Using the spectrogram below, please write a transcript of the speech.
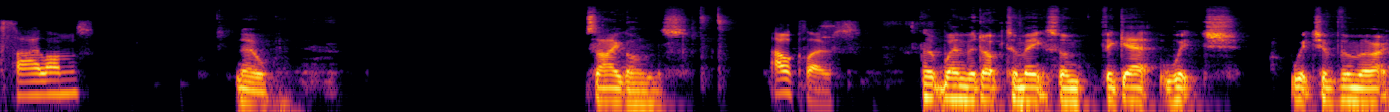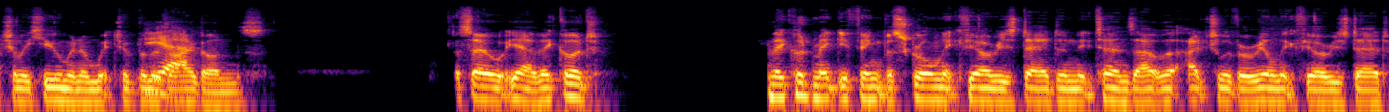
Cylons? No, Zygons. How close? That When the Doctor makes them forget which which of them are actually human and which of them Yeah. are Zygons. So yeah, they could they could make you think the Skrull Nick Fury's dead, and it turns out that actually the real Nick Fury's dead.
